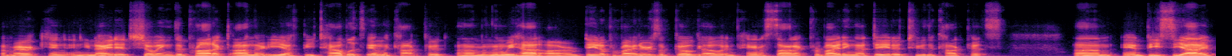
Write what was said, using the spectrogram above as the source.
American, and United, showing the product on their EFB tablets in the cockpit. Um, and then we had our data providers of GoGo and Panasonic providing that data to the cockpits. Um, and BCI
